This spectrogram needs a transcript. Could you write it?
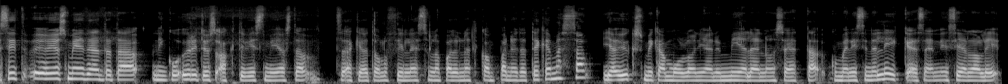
Sitten jos mietitään tätä niin kuin yritysaktivismia, josta säkin olet ollut Finlaysonilla paljon näitä kampanjoita tekemässä. Ja yksi, mikä mulla on jäänyt mieleen, on se, että kun meni sinne liikkeeseen, niin siellä oli,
